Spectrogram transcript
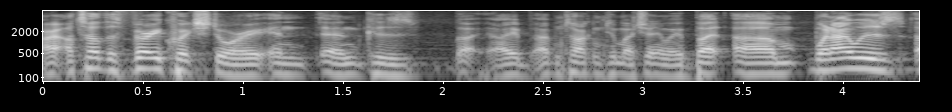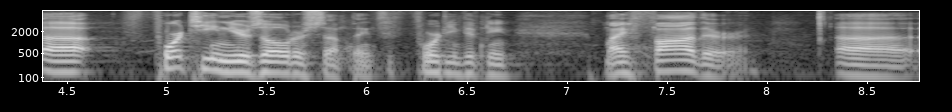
all right, I'll tell this very quick story, and and because I'm talking too much anyway. But um, when I was uh, 14 years old or something, 14, 15, my father, uh,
